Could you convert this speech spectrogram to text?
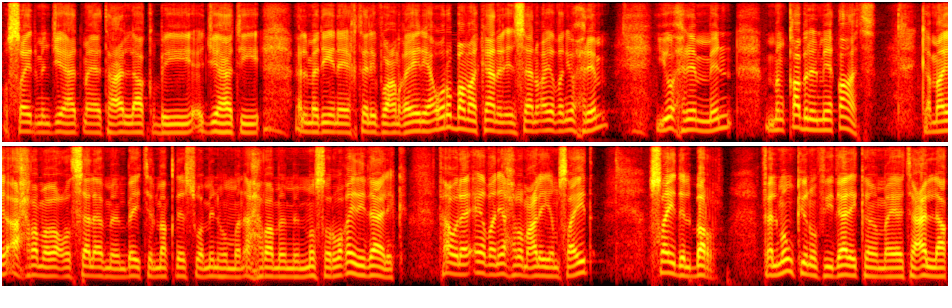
والصيد من جهة ما يتعلق بجهة المدينة يختلف عن غيرها. وربما كان الإنسان أيضا يحرم يحرم من من قبل الميقات. كما أحرم بعض السلف من بيت المقدس ومنهم من أحرم من مصر وغير ذلك. فهؤلاء أيضا يحرم عليهم صيد صيد البر. فالممكن في ذلك ما يتعلق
